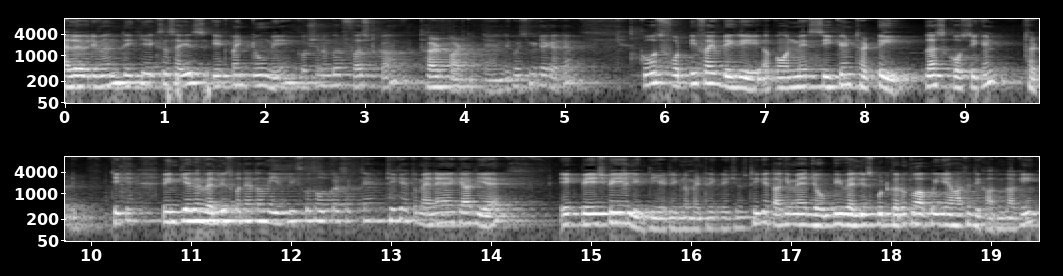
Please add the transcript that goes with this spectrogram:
हेलो एवरीवन देखिए एक्सरसाइज 8.2 में क्वेश्चन नंबर फ़र्स्ट का थर्ड पार्ट करते हैं। देखो इसमें क्या कहते हैं? कोस 45 डिग्री अपॉन में सीकेंड 30 प्लस कोसिकेंड 30 ठीक है? तो इनकी अगर वैल्यूज़ पता है तो हम इजीली इसको सोल्व कर सकते हैं, ठीक है? तो मैंने क्या किया है? एक पेज पे ये लिख दिया ट्रिग्नोमेट्रिक रेशियोज ठीक है? ताकि मैं जो भी वैल्यूज़ पुट करूँ तो आपको ये यहाँ से दिखा दूँ, ताकि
